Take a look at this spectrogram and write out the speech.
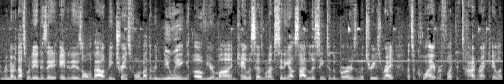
remember, that's what 8 is 8, 8 at 8 is all about, being transformed by the renewing of your mind. Kayla says, when I'm sitting outside listening to the birds and the trees, right? That's a quiet, reflective time, right, Kayla?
